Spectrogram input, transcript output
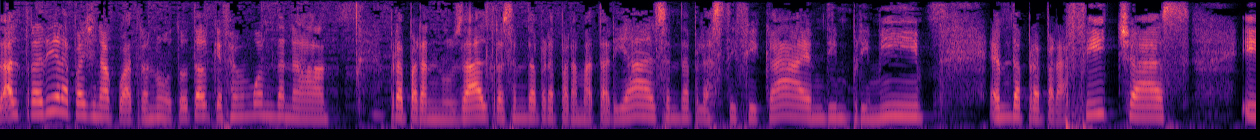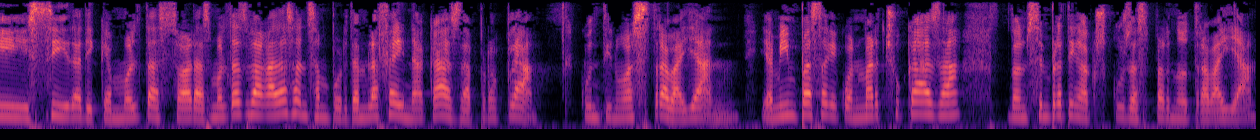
l'altre dia a la pàgina 4, no, tot el que fem ho hem d'anar preparant nosaltres, hem de preparar materials, hem de plastificar, hem d'imprimir, hem de preparar fitxes i sí, dediquem moltes hores. Moltes vegades ens emportem la feina a casa, però clar, continues treballant. I a mi em passa que quan marxo a casa doncs sempre tinc excuses per no treballar.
